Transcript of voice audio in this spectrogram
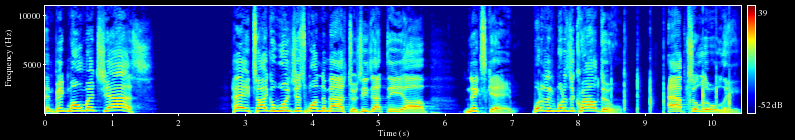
in big moments? Yes. Hey, Tiger Woods just won the Masters. He's at the uh, Knicks game. What, the, what does the crowd do? Absolutely.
